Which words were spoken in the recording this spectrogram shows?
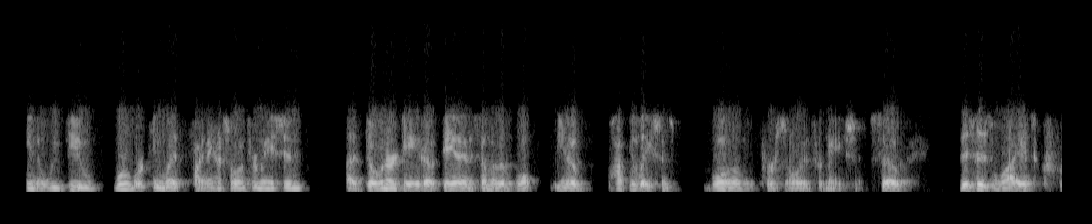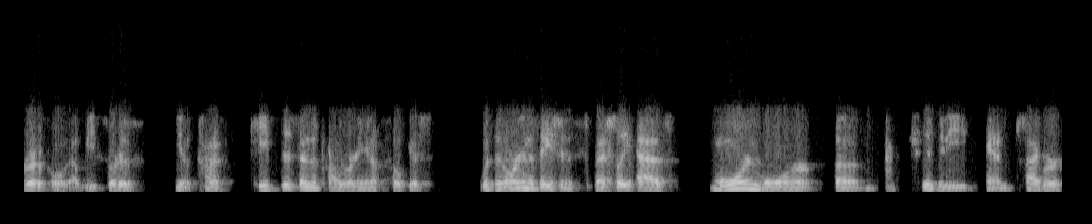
you know we do we're working with financial information, uh, donor data, data, and some of the you know population's vulnerable personal information. So this is why it's critical that we sort of you know kind of keep this as a priority and a focus with an organization, especially as more and more um, activity and cyber.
